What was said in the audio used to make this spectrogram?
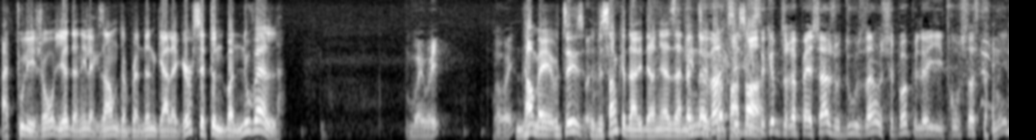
à tous les jours. Il a donné l'exemple de Brendan Gallagher. C'est une bonne nouvelle. Oui, oui. Oui. Non, mais tu sais, il me semble que dans les dernières ça années. Fait 9 ans que s'occupe du repêchage ou 12 ans, ou je sais pas, puis là, il trouve ça cette année.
